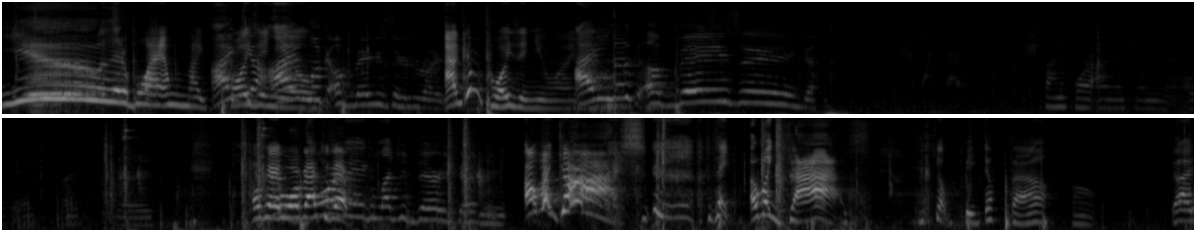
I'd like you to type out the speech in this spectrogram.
You little boy. I might I, poison get- you. I look amazing right now. I can poison you. Right I now. look amazing. If you find fire, you find four iron, hand me okay? I tried. Okay, we're back to that. Legendary family. Oh my gosh! Like, oh my gosh! Look how big the phone. Oh. Guys,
